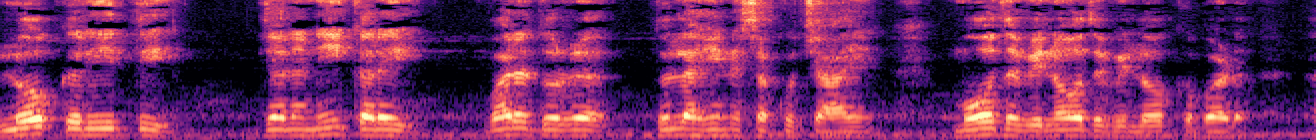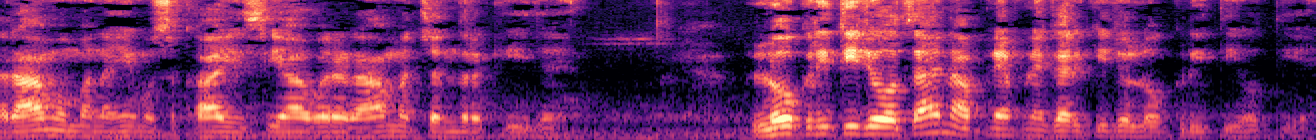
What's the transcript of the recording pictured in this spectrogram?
लोक रीति जननी करई वर दुर दुलहीन सकुचाए, मोद विनोद विलोक बड़ राम मन ही मुस्काई सियावर रामचंद्र की जय। लोक रीति जो होता है ना, अपने अपने घर की जो लोक रीति होती है,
